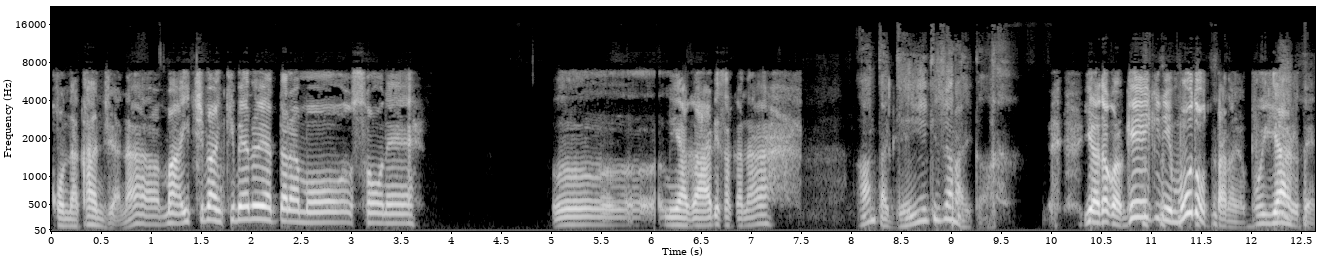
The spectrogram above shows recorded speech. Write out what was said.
こんな感じやな。まあ、一番決めるんやったらもう、そうね。うーん、宮川ありさかな。あんた現役じゃないか。いや、だから現役に戻ったのよ、VR で。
